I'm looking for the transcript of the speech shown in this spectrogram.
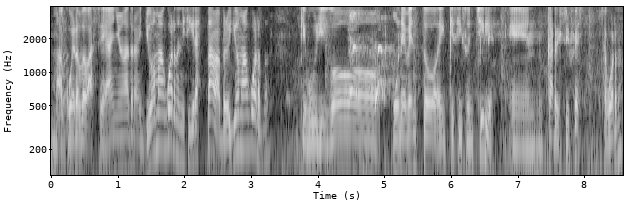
Me acuerdo hace años atrás. Yo me acuerdo, ni siquiera estaba, pero yo me acuerdo que publicó un evento en- que se hizo en Chile, en Carry Street Fest. ¿Se acuerdan?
